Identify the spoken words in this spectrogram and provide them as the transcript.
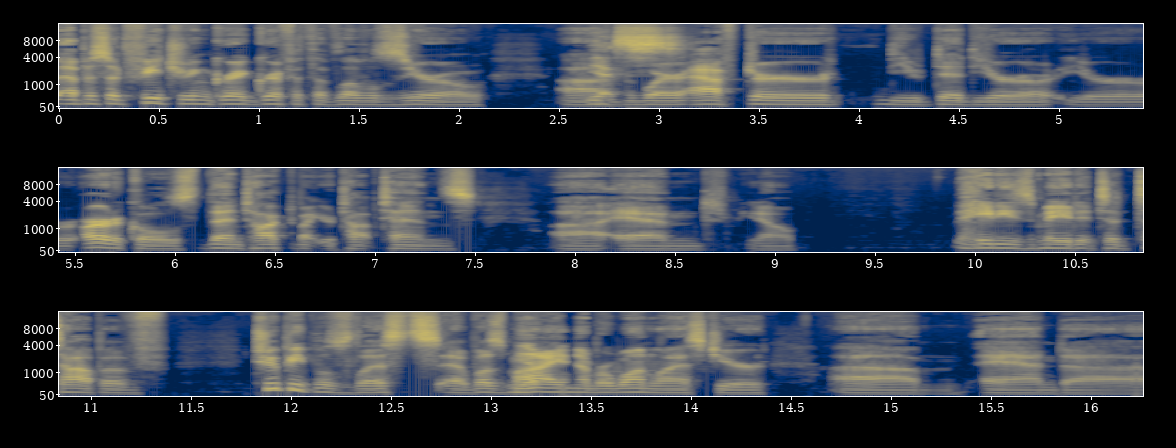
the episode featuring Greg Griffith of Level Zero, uh, yes. where after you did your your articles, then talked about your top tens, uh, and you know, Hades made it to top of two people's lists. It was my yep. number one last year, um, and uh,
